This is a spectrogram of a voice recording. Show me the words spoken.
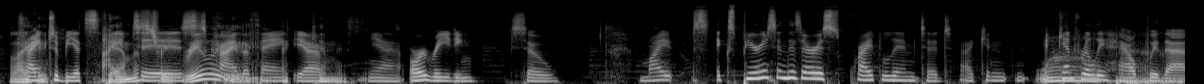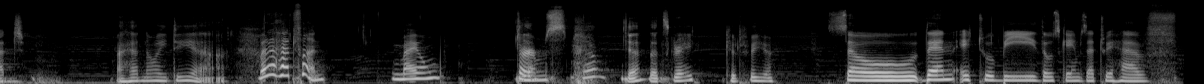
Like trying to be a scientist, really? kind of thing. A yeah. chemist. Yeah. Or reading. So, my experience in this area is quite limited. I can I can't Wow, really help with that. I had no idea. But I had fun in my own Yeah. terms. Well, yeah, that's great. Good for you. So then it will be those games that we have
